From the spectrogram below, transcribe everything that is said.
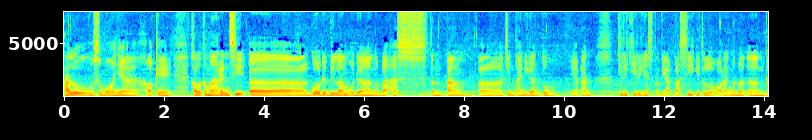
Halo semuanya. Oke, kalau kemarin sih uh, gue udah bilang udah ngebahas tentang uh, cinta ini gantung, ya kan? Ciri-cirinya seperti apa sih gitu loh orang nge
